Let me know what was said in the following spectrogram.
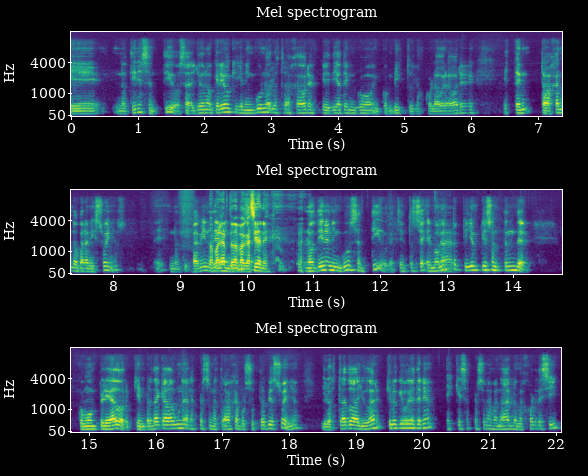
Eh, no tiene sentido. O sea, yo no creo que ninguno de los trabajadores que hoy día tengo en Convictus, los colaboradores, estén trabajando para mis sueños. Eh, para mí no pagarte las vacaciones. No tiene ningún sentido. Entonces, el momento que yo empiezo a entender como empleador que en verdad cada una de las personas trabaja por sus propios sueños y los trato de ayudar, ¿qué es lo que voy a tener? Es que esas personas van a dar lo mejor de sí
